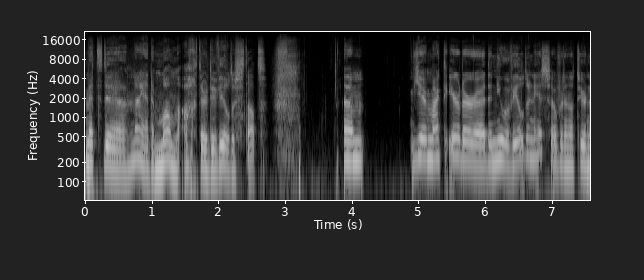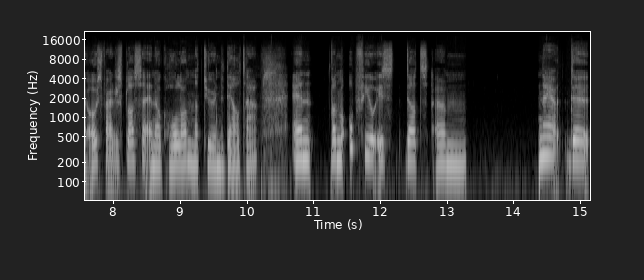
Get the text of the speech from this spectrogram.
met de, nou ja, de man achter De Wilde Stad. Ehm, je maakte eerder eh, De Nieuwe Wildernis over de natuur in de Oostvaardersplassen... en ook Holland, natuur in de Delta. En wat me opviel is dat... ehm, nou ja, de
